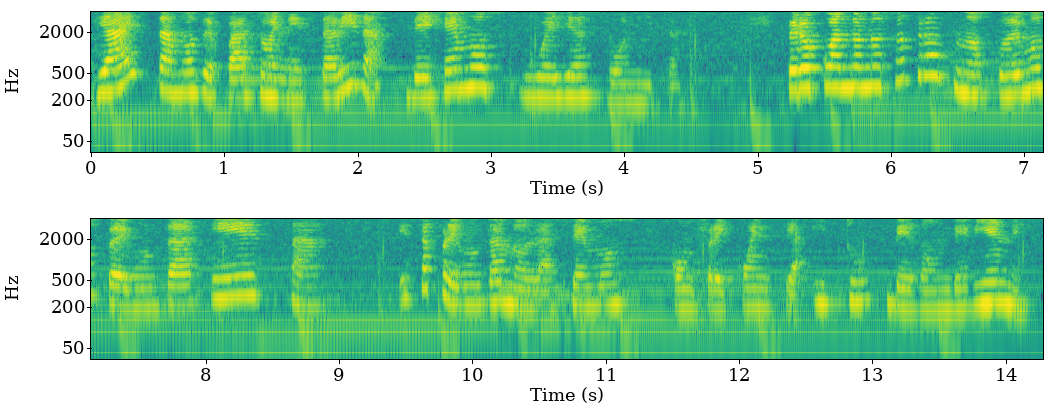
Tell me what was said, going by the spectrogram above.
Ya estamos de paso en esta vida, dejemos huellas bonitas. Pero cuando nosotros nos podemos preguntar esta, esta pregunta nos la hacemos con frecuencia. ¿Y tú de dónde vienes?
